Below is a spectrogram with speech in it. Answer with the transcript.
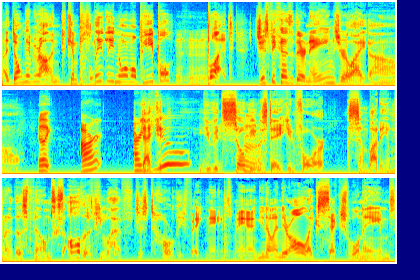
Like don't get me wrong, completely normal people. Mm-hmm. But just because of their names, you're like, oh. You're like, are are you? Could, you could so hmm. be mistaken for somebody in one of those films because all those people have just totally fake names, man. You know, and they're all like sexual names.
